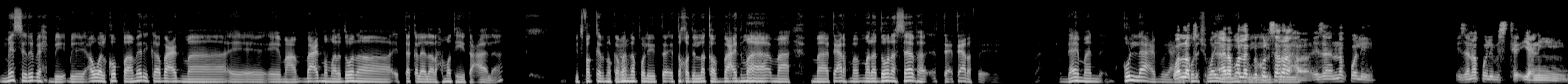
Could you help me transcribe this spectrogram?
ميسي ربح بأول كوبا أمريكا بعد ما مع بعد ما مارادونا اتكل إلى رحمته تعالى. بتفكر إنه كمان آه. نابولي تاخذ اللقب بعد ما ما ما تعرف مارادونا سابها تعرف دائما كل لاعب يعني والله كل شوي أنا بقول لك بكل صراحة إذا نابولي إذا نابولي بيستحق يعني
